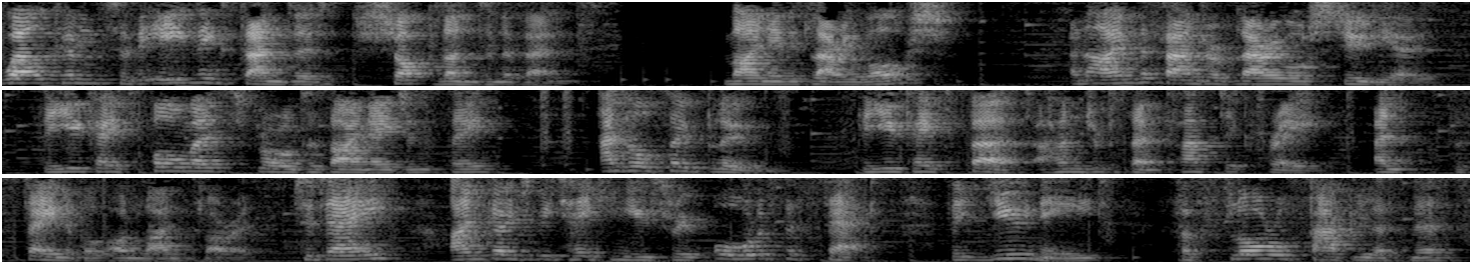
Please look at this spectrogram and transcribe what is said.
Welcome to the Evening Standard Shop London event. My name is Larry Walshe, and I'm the founder of Larry Walshe Studios, the UK's foremost floral design agency, and also Bloom, the UK's first 100% plastic free and sustainable online florist. Today, I'm going to be taking you through all of the steps that you need for floral fabulousness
